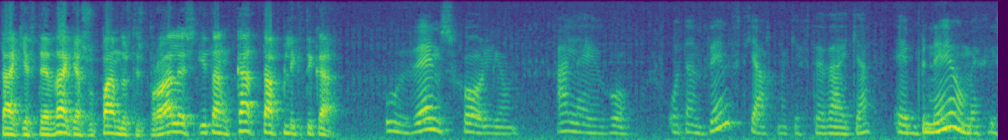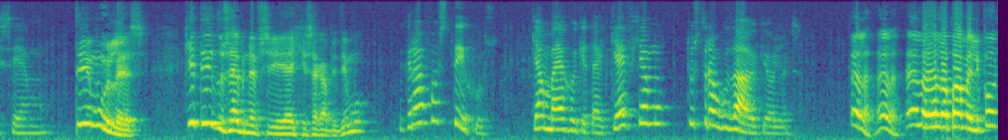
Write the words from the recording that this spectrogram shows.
Τα κεφτεδάκια σου πάντως τις προάλλες ήταν καταπληκτικά. Ουδέν σχόλιον. Αλλά εγώ, όταν δεν φτιάχνω και φτεδάκια, εμπνέομαι, χρυσέ μου. Τι μου λες, και τι είδους έμπνευση έχεις αγαπητή μου; Γράφω στίχους. Κι άμα έχω και τα κέφια μου, τους τραγουδάω κιόλας. Έλα, έλα, έλα, έλα πάμε λοιπόν.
